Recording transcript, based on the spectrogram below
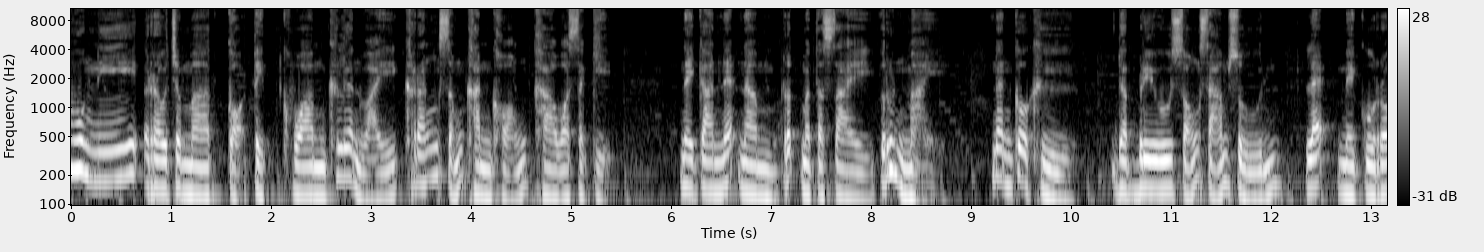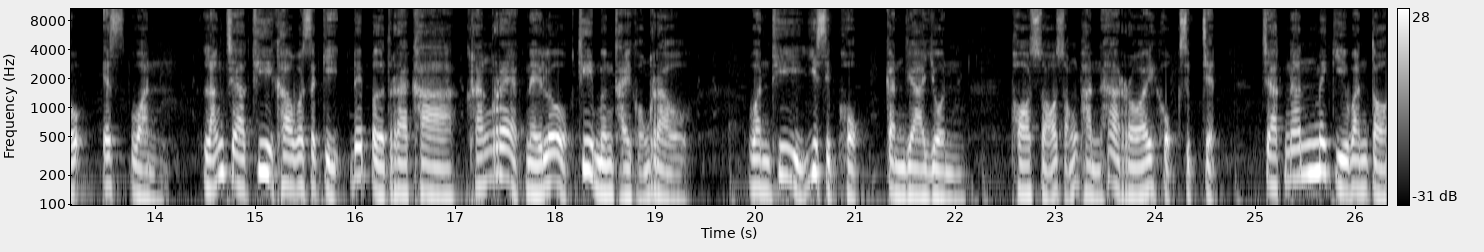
ช่วงนี้เราจะมาเกาะติดความเคลื่อนไหวครั้งสำคัญของคาวาซากิ ในการแนะนำรถมอเตอร์ไซค์รุ่นใหม่ นั่นก็คือ W230 และ Meguro S1 หลังจากที่คาวาซากิได้เปิดราคาครั้งแรกในโลกที่เมืองไทยของเรา วันที่ 26 กันยายน พศ 2567 จากนั้นไม่กี่วันต่อ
